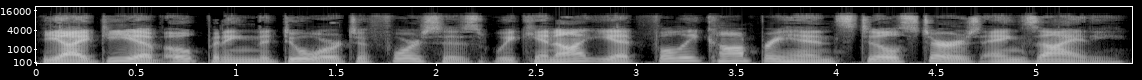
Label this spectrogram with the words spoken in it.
the idea of opening the door to forces we cannot yet fully comprehend still stirs anxiety.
